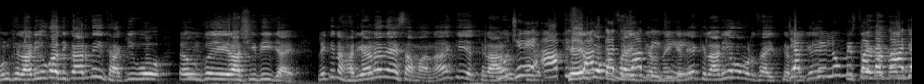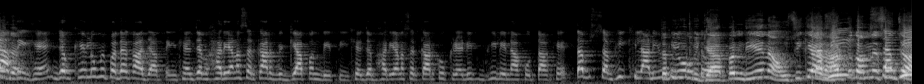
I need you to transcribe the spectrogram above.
उन खिलाड़ियों का अधिकार नहीं था कि वो उनको ये राशि दी जाए। लेकिन हरियाणा ने ऐसा माना कि खिलाड़ी मुझे आप इस खेल को प्रोत्साहित करने के लिए खिलाड़ियों को प्रोत्साहित करने के लिए खेलों में पदक आ जाते हैं जब खेलों में पदक आ जाते हैं जब हरियाणा सरकार विज्ञापन देती है जब हरियाणा सरकार को क्रेडिट भी लेना होता है तब सभी खिलाड़ियों वो विज्ञापन दिए ना उसी के आधार पर तो हमने सोचा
